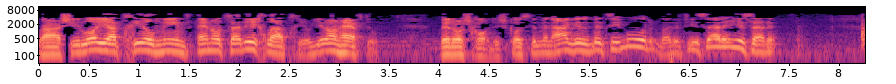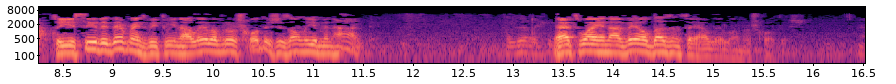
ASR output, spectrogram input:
Rashi lo yatchil means eno tzarich latchil. You don't have to. Berosh chodesh, because the minhag is betzibur. But if you said it, you said it. So you see the difference between Halil of Rosh Chodesh is only a minhag. That's why an Avel doesn't say Halil on Rosh Chodesh.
